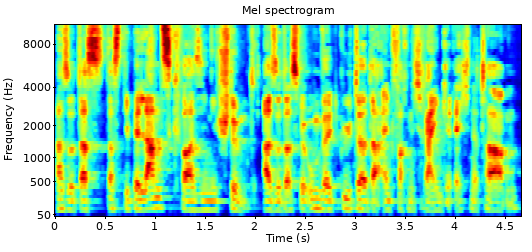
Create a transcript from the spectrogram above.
also dass, dass die Bilanz quasi nicht stimmt. Also dass wir Umweltgüter da einfach nicht reingerechnet haben.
